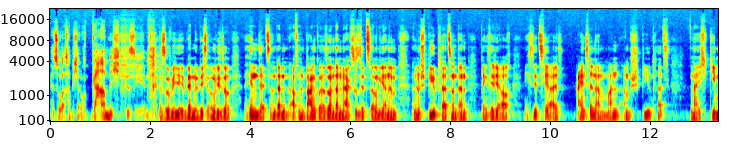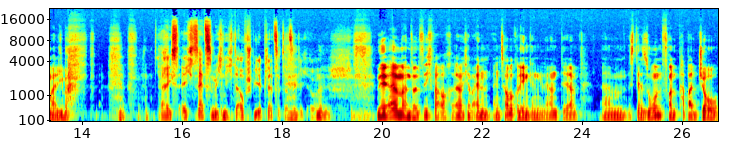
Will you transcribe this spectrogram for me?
Ja, sowas habe ich ja noch gar nicht gesehen. So wie wenn du dich irgendwie so hinsetzt und dann auf eine Bank oder so und dann merkst du, sitzt irgendwie an einem, an einem Spielplatz und dann denkst du dir auch, ich sitze hier als einzelner Mann am Spielplatz. Na, ich gehe mal lieber. Ja, ich, ich setze mich nicht auf Spielplätze tatsächlich. Aber Nee, ähm, ansonsten, ich war auch, äh, ich habe einen, einen Zauberkollegen kennengelernt, der ähm, ist der Sohn von Papa Joe.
